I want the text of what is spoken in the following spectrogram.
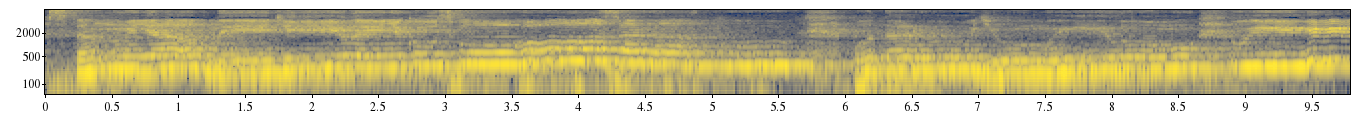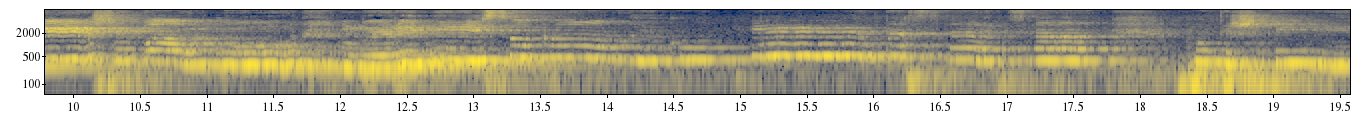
Стану я в неділеньку з позаранку, подарую милому вишиванку, ти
